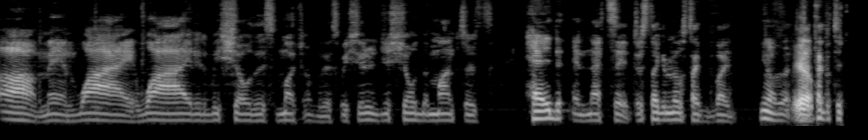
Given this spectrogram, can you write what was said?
oh man, why? Why did we show this much of this? We should have just showed the monster's head and that's it. Just like in those type of like you know, Yeah. type of situation.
